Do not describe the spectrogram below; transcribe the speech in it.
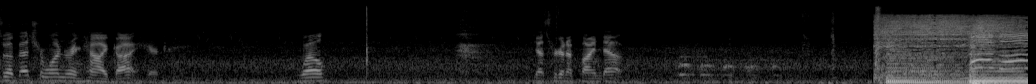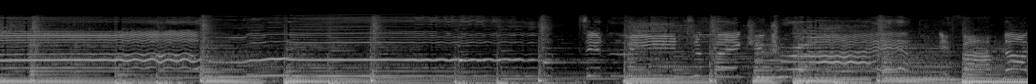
So I bet you're wondering how I got here. Well, guess we're gonna find out. Didn't mean to make you cry if I'm not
